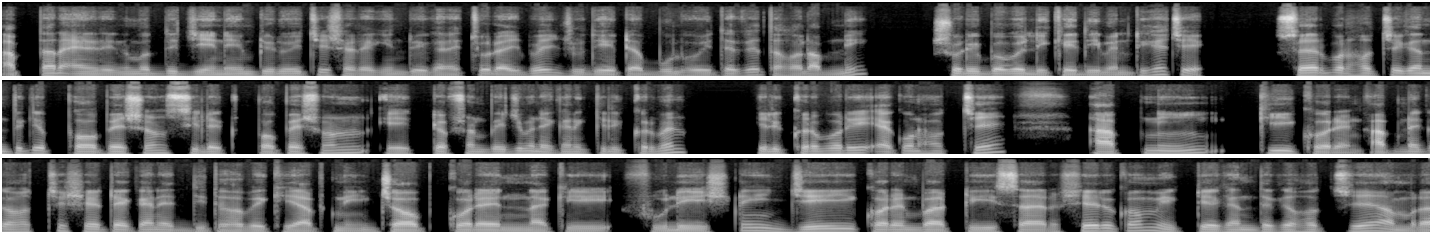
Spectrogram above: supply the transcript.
আপনার এনআইডির মধ্যে যে নেমটি রয়েছে, সেটা কিন্তু এখানে চলে আসবে। যদি এটা ভুল হয়ে থাকে, তাহলে আপনি সঠিকভাবে লিখে দিবেন। ঠিক আছে? সো এরপর হচ্ছে এখান থেকে প্রফেশন সিলেক্ট প্রফেশন একটি অপশন পেয়ে যাবেন। এখানে ক্লিক করবেন। ক্লিক করার পরে এখন হচ্ছে আপনি কি করেন? আপনাকে হচ্ছে সেটা এখানে দিতে হবে কি আপনি জব করেন নাকি পুলিশ যেই করেন বা টিচার সেরকম একটু এখান থেকে হচ্ছে আমরা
